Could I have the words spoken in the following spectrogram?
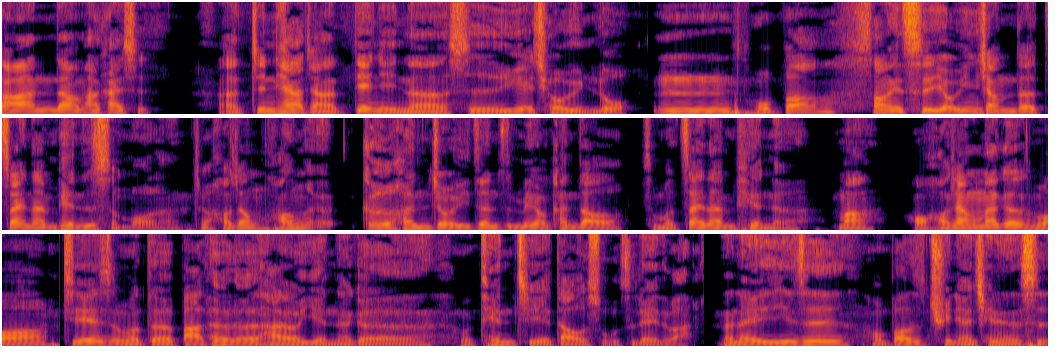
早安，那我们开始。呃，今天要讲的电影呢是《月球陨落》。嗯，我不知道上一次有印象的灾难片是什么了，就好像好像隔很久一阵子没有看到什么灾难片了吗？哦，好像那个什么杰什么德巴特勒，他有演那个什么《天劫倒数》之类的吧？那那已经是我不知道是去年还是前年的事。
